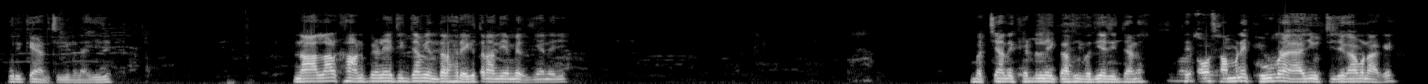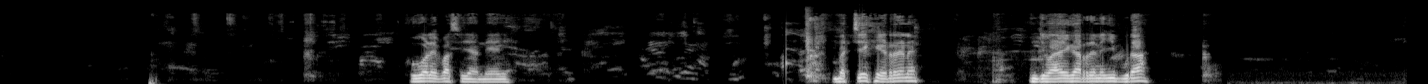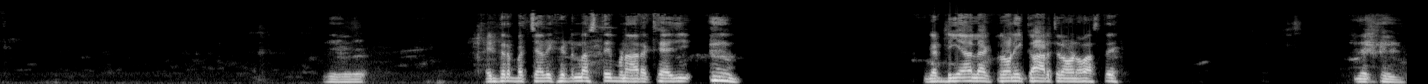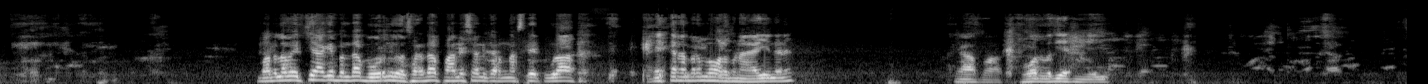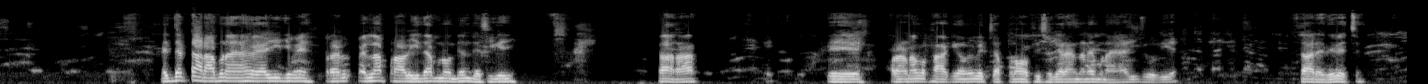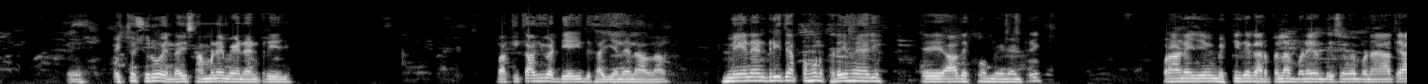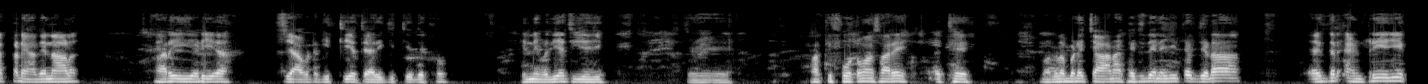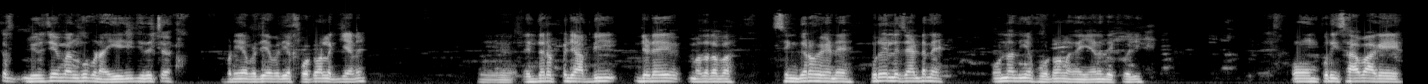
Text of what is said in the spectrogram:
ਪੂਰੀ ਘੈਂਟ ਚੀਜ਼ ਬਣਾਈ ਹੈ ਜੀ। ਨਾਲ ਨਾਲ ਖਾਣ ਪੀਣ ਵਾਲੀਆਂ ਚੀਜ਼ਾਂ ਵੀ ਅੰਦਰ ਹਰੇਕ ਤਰ੍ਹਾਂ ਦੀਆਂ ਮਿਲਦੀਆਂ ਨੇ ਜੀ। ਬੱਚਿਆਂ ਦੇ ਖੇਡਣ ਲਈ ਕਾਫੀ ਵਧੀਆ ਚੀਜ਼ਾਂ ਨੇ ਤੇ ਉਹ ਸਾਹਮਣੇ ਖੂਹ ਬਣਾਇਆ ਜੀ, ਉੱਚੀ ਜਗ੍ਹਾ ਬਣਾ ਕੇ। ਖੂਹ ਵਾਲੇ ਪਾਸੇ ਜਾਂਦੇ ਆ ਜੀ। ਬੱਚੇ ਖੇਡ ਰਹੇ ਨੇ ਇੰਜੋਏ ਕਰ ਰਹੇ ਨੇ ਜੀ ਪੂਰਾ। ਤੇ ਇੱਧਰ ਬੱਚਿਆਂ ਦੇ ਖੇਡਣ ਵਾਸਤੇ ਬਣਾ ਰੱਖਿਆ ਜੀ। ਗੱਡੀਆਂ ਇਲੈਕਟ੍ਰੋਨਿਕ ਕਾਰ ਚਲਾਉਣ ਵਾਸਤੇ। ਦੇਖੋ ਜੀ। ਮਤਲਬ ਇੱਥੇ ਆ ਕੇ ਬੰਦਾ ਬੋਰ ਨਹੀਂ ਹੋ ਸਕਦਾ। ਫਨ ਕਰਨ ਵਾਸਤੇ ਪੂਰਾ ਇੱਕ ਨੰਬਰ ਮਾਹੌਲ ਬਣਾਇਆ ਜੀ ਇਹਨਾਂ ਨੇ। ਕੀ ਬਾਤ, ਬਹੁਤ ਵਧੀਆ ਚੀਜ਼ ਹੈ ਜੀ। ਇੱਧਰ ਢਾਰਾ ਬਣਾਇਆ ਹੋਇਆ ਜੀ, ਜਿਵੇਂ ਪਹਿਲਾਂ ਪਰਾਲੀ ਦਾ ਬਣਾਉਂਦੇ ਹੁੰਦੇ ਸੀਗੇ ਜੀ। ਢਾਰਾ ਤੇ ਪੁਰਾਣਾ ਵਿਖਾ ਕੇ ਉਹਦੇ ਵਿੱਚ ਆਪਣਾ ਆਫਿਸ ਵਗੈਰਾ ਇਹਨਾਂ ਨੇ ਬਣਾਇਆ ਜੀ, ਜੋ ਵੀ ਹੈ। ਢਾਰੇ ਦੇ ਵਿੱਚ। ਤੇ ਇੱਥੋਂ ਸ਼ੁਰੂ ਹੋ ਜਾਂਦਾ ਜੀ, ਸਾਹਮਣੇ ਮੇਨ ਐਂਟਰੀ ਹੈ ਜੀ। ਬਾਕੀ ਕਾਫੀ ਵੱਡੀ ਹੈ ਜੀ, ਦਿਖਾਈ ਜਾਂਦੇ ਨਾਲ ਨਾਲ ਮੇਨ ਐਂਟਰੀ ਤੇ ਆਪਾਂ ਹੁਣ ਖੜੇ ਹੋਏ ਆ ਜੀ, ਤੇ ਆਹ ਦੇਖੋ ਮੇਨ ਐਂਟਰੀ ਪੁਰਾਣੇ ਜਿਵੇਂ ਮਿੱਟੀ ਦੇ ਘਰ ਪਹਿਲਾਂ ਬਣੇ ਹੁੰਦੇ ਸੀ, ਉਵੇਂ ਬਣਾਇਆ ਤੇ ਆ ਘੜਿਆਂ ਦੇ ਨਾਲ ਸਾਰੀ ਜਿਹੜੀ ਆ ਸਜਾਵਟ ਕੀਤੀ ਹੈ, ਤਿਆਰੀ ਕੀਤੀ ਹੈ, ਦੇਖੋ। ਕਿੰਨੀ ਵਧੀਆ ਚੀਜ਼ ਹੈ ਜੀ। ਤੇ ਬਾਕੀ ਫੋਟੋਆਂ ਸਾਰੇ ਇੱਥੇ, ਮਤਲਬ ਬੜੇ ਚਾਅ ਨਾਲ ਖਿੱਚਦੇ ਨੇ ਜੀ, ਤੇ ਜਿਹੜਾ ਇੱਧਰ ਐਂਟਰੀ ਹੈ ਜੀ, ਇੱਕ ਮਿਊਜ਼ੀਅਮ ਵਾਂਗੂ ਬਣਾਈ ਹੈ ਜੀ, ਜਿਹਦੇ ਚ ਬੜੀਆਂ ਵਧੀਆ ਵਧੀਆ ਫੋਟੋਆਂ ਲੱਗੀਆਂ ਨੇ। ਤੇ ਇੱਧਰ ਪੰਜਾਬੀ ਜਿਹੜੇ ਮਤਲਬ ਸਿੰਗਰ ਹੋਏ ਨੇ, ਪੂਰੇ ਲੈਜੈਂਡ ਨੇ, ਉਹਨਾਂ ਦੀਆਂ ਫੋਟੋਆਂ ਲਗਾਈਆਂ ਨੇ, ਦੇਖੋ ਜੀ। ਓਮਪੁਰੀ ਸਾਹਿਬ ਆ ਗਏ,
